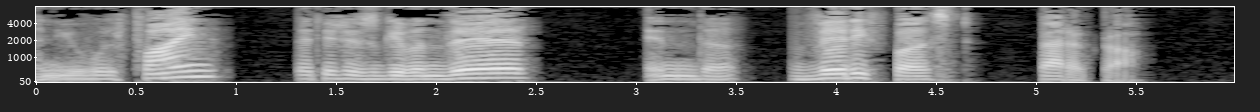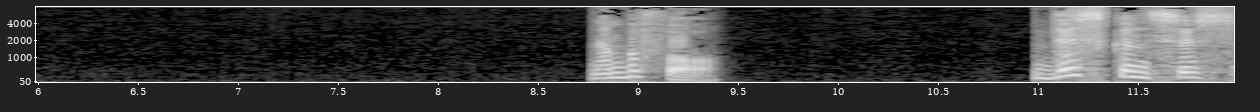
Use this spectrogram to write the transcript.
And you will find that it is given there in the very first paragraph. Number four. This consists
